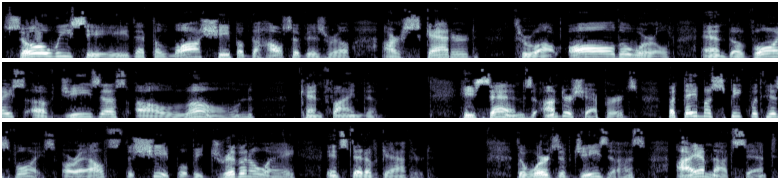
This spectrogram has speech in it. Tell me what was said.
So we see that the lost sheep of the house of Israel are scattered throughout all the world, and the voice of Jesus alone can find them. He sends under shepherds, but they must speak with his voice, or else the sheep will be driven away instead of gathered. The words of Jesus, I am not sent,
